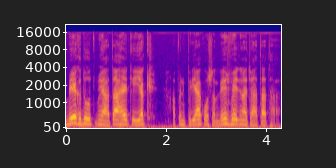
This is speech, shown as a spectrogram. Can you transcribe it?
मेघदूत में आता है कि यक्ष अपनी प्रिया को संदेश भेजना चाहता था।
